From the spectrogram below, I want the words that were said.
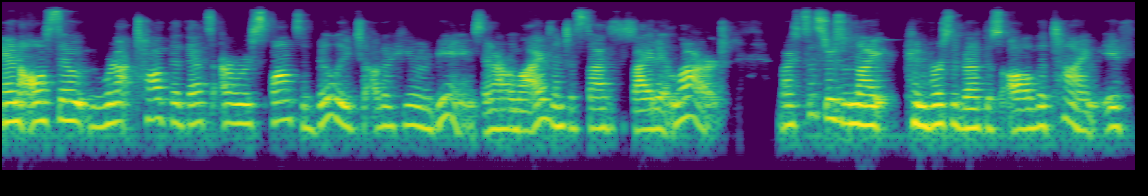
and also we're not taught that that's our responsibility to other human beings in our lives and to society at large my sisters and I converse about this all the time. If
